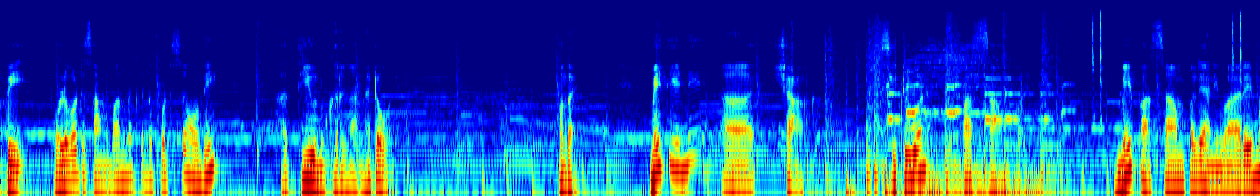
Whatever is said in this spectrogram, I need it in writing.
අපි පොළොවට සම්බන්ධ කරන කොටස හොඳින් තියුණු කරගන්නට ඕනේ. හොඳයි. මේ තියෙන්නේ ශාක. සිටුවන් පස්සාම්පල් මේ පස්සාම්පලය අනිවාරයම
